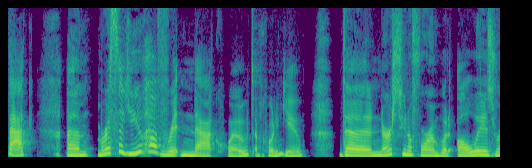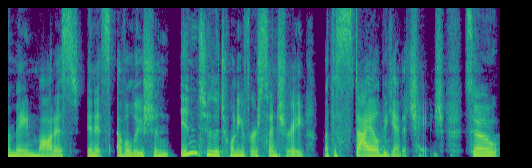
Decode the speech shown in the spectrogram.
back. Um, Marisa, you have written that quote. I'm quoting you. The nurse uniform would always remain modest in its evolution into the 21st century, but the style began to change. So,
